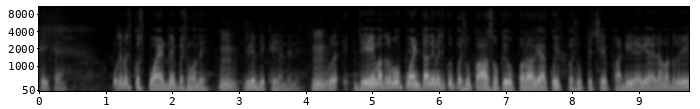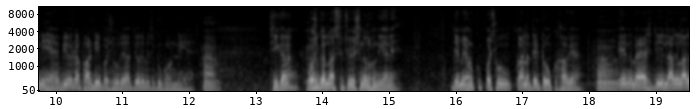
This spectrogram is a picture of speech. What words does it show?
ਠੀਕ ਹੈ। ਉਹਦੇ ਵਿੱਚ ਕੁਝ ਪੁਆਇੰਟ ਨੇ ਪਸ਼ੂਆਂ ਦੇ ਹੂੰ। ਜਿਹੜੇ ਦੇਖੇ ਜਾਂਦੇ ਨੇ। ਉਹ- ਜੇ ਮਤਲਬ ਉਹ ਪੁਆਇੰਟਾਂ ਦੇ ਵਿੱਚ ਕੋਈ ਪਸ਼ੂ ਪਾਸ ਹੋ ਕੇ ਉੱਪਰ ਆ ਗਿਆ ਕੋਈ ਪਸ਼ੂ ਪਿੱਛੇ ਫਾਡੀ ਰਹਿ ਗਿਆ ਇਹਦਾ ਮਤਲਬ ਇਹ ਨਹੀਂ ਹੈ ਵੀ ਉਹ ਜਿਹੜਾ ਫਾਡੀ ਪਸ਼ੂ ਰਿਹਾ ਤੇ ਉਹਦੇ ਵਿੱਚ ਕੋਈ ਗੁਣ ਨਹੀਂ ਹੈ। ਹਾਂ। ਠੀਕ ਹੈ ਨਾ? ਕੁਝ ਗੱਲਾਂ ਸਿਚੁਏਸ਼ਨਲ ਹੁੰਦੀਆਂ ਨੇ। ਜਿਵੇਂ ਹੁਣ ਕੋਈ ਪਸ਼ੂ ਕੰਨ ਤੇ ਟੋਕ ਖਾ ਗਿਆ। ਹਾਂ। ਇਹ ਨਮੈਸ਼ ਦੀ ਅਲੱਗ-ਅਲੱਗ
